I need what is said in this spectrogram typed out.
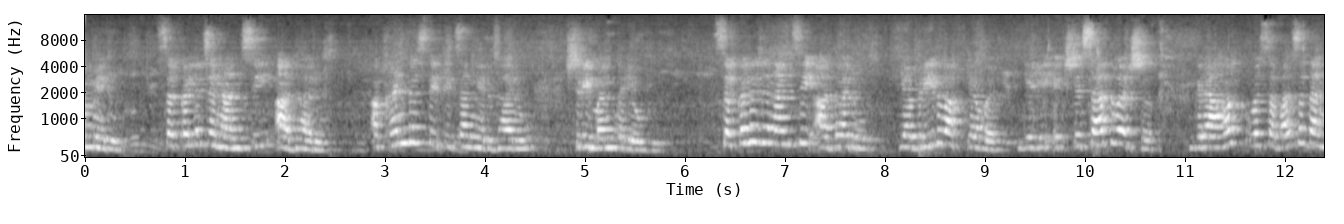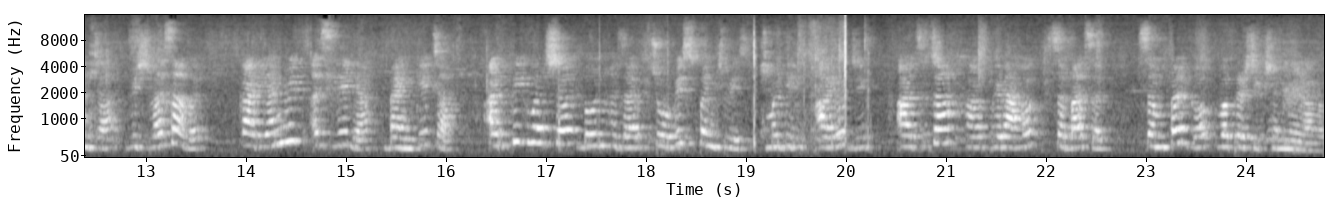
मेरू सकल जनांसी आधारू अखंड स्थितीचा निर्धारू श्रीमंत योगी. सकल जनांसी आधारू या ब्रीद वाक्यावर गेली एकशे सात वर्ष ग्राहक व सभासदांच्या विश्वासावर कार्यान्वित असलेल्या बँकेच्या आर्थिक वर्ष दोन हजार चोवीस पंचवीस मधील आयोजित आजचा हा ग्राहक सभासद संपर्क व प्रशिक्षण मेळावा.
